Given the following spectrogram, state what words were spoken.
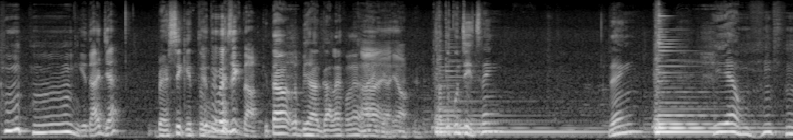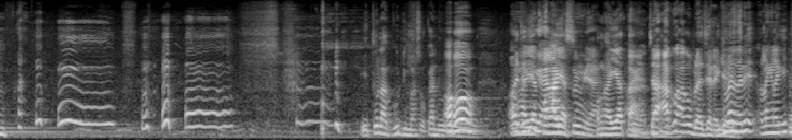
hmm, hmm, gitu aja. basic itu Itu basic toh. kita lebih agak levelnya Ah, naik iya, ya. iya. satu kunci ceng deng iya itu lagu dimasukkan dulu Oh, oh jadi Penghayat- nggak penghayat- langsung ya. penghayatan Oke, coba aku aku belajar ya. Gimana tadi? Ulangi lagi.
